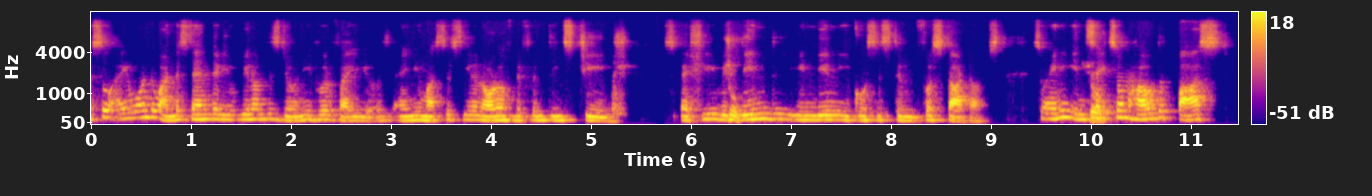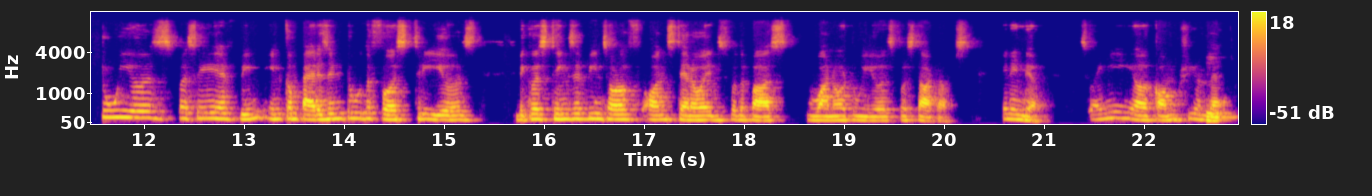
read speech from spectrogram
So i want to understand that you've been on this journey for five years and you must have seen a lot of different things change especially within True. the indian ecosystem for startups so any insights True. on how the past two years per se have been in comparison to the first three years because things have been sort of on steroids for the past one or two years for startups in India. So, any uh, commentary on that?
